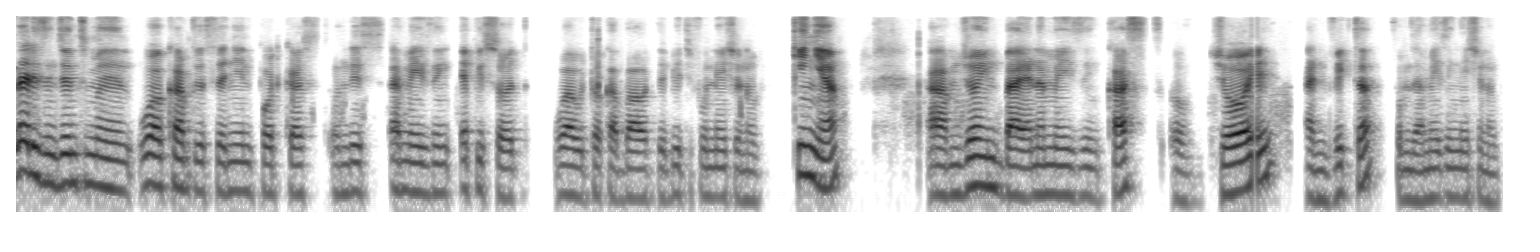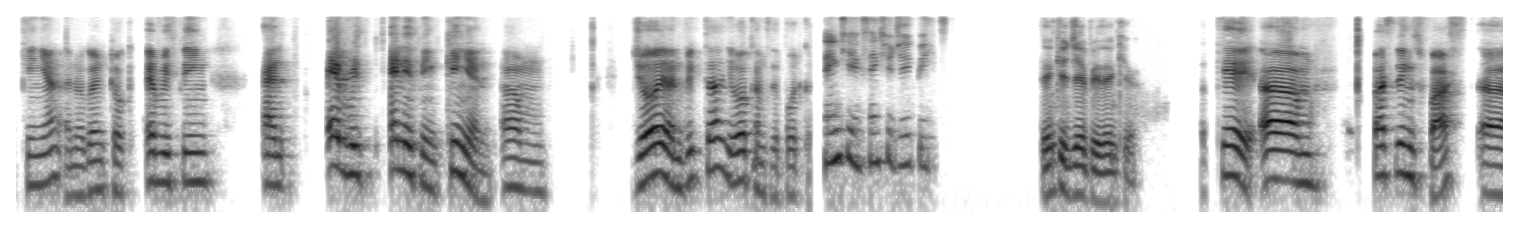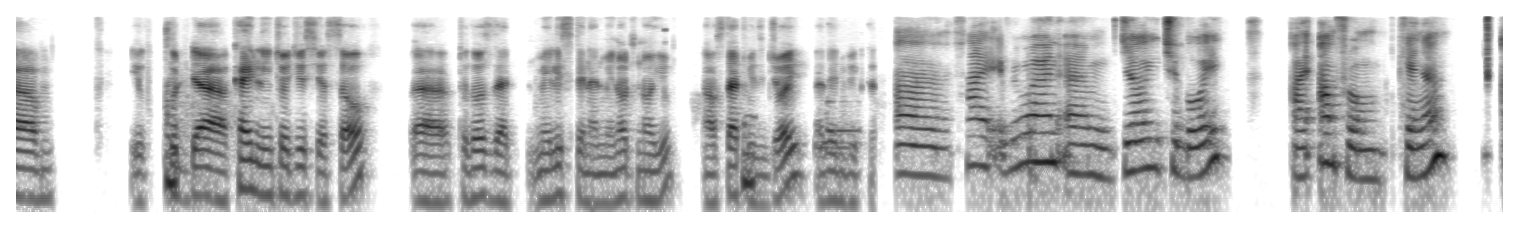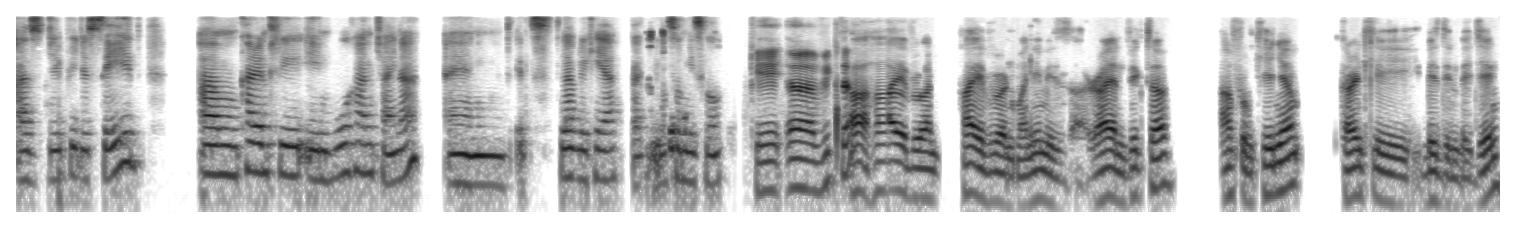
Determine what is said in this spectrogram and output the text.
Ladies and gentlemen, welcome to the Senin podcast on this amazing episode where we talk about the beautiful nation of Kenya. I'm joined by an amazing cast of Joy and Victor from the amazing nation of Kenya, and we're going to talk everything and every anything Kenyan. Um, Joy and Victor, you're welcome to the podcast. Thank you. Thank you, JP. Thank you, JP. Thank you. Okay. Um, first things first. Um, you could uh, kindly introduce yourself uh, to those that may listen and may not know you. I'll start with Joy and then Victor. Uh, hi everyone. I'm Joy Cheboy. I am from Kenya, as JP just said. I'm currently in Wuhan, China, and it's lovely here, but we also miss home. Okay, uh, Victor. Ah, hi everyone. Hi everyone. My name is uh, Ryan Victor. I'm from Kenya, currently based in Beijing.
